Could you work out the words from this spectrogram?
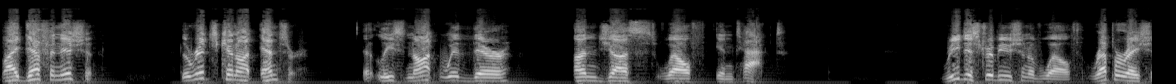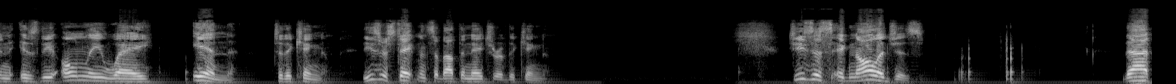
by definition, the rich cannot enter, at least not with their unjust wealth intact. Redistribution of wealth, reparation, is the only way in to the kingdom. These are statements about the nature of the kingdom. Jesus acknowledges that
